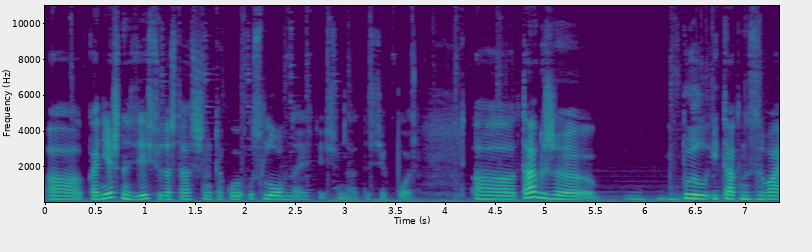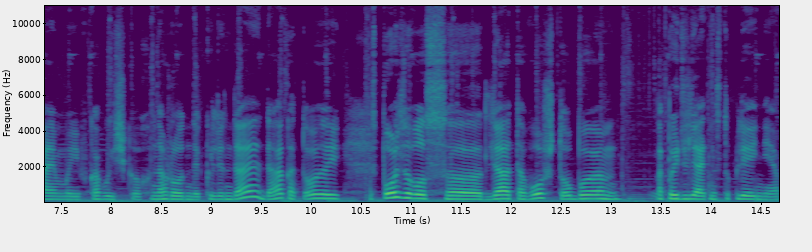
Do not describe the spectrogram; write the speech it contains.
А, конечно, здесь все достаточно такое условное здесь у нас до сих пор. А, также был и так называемый в кавычках народный календарь, да, который использовался для того, чтобы определять наступление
